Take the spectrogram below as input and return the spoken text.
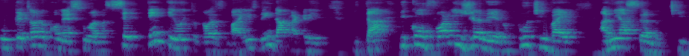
o petróleo começa o ano a 78 dólares por barril, nem dá para acreditar, e conforme em janeiro Putin vai ameaçando que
